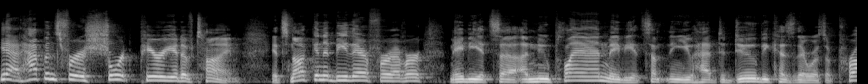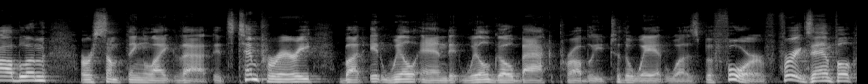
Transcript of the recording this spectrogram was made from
yeah, it happens for a short period of time. It's not going to be there forever. Maybe it's a, a new plan, maybe it's something you had to do because there was a problem or something like that. It's temporary, but it will end. It will go back probably to the way it was before. For example,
